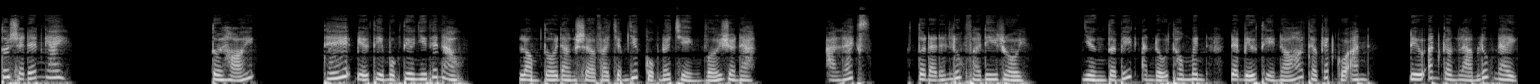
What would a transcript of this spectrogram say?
tôi sẽ đến ngay. Tôi hỏi, thế biểu thị mục tiêu như thế nào? Lòng tôi đang sợ phải chấm dứt cuộc nói chuyện với Jonah. Alex, tôi đã đến lúc phải đi rồi. Nhưng tôi biết anh đủ thông minh để biểu thị nó theo cách của anh. Điều anh cần làm lúc này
